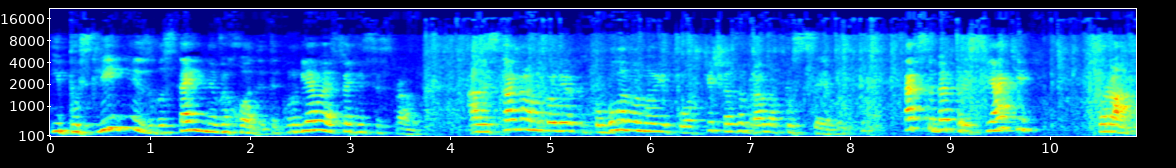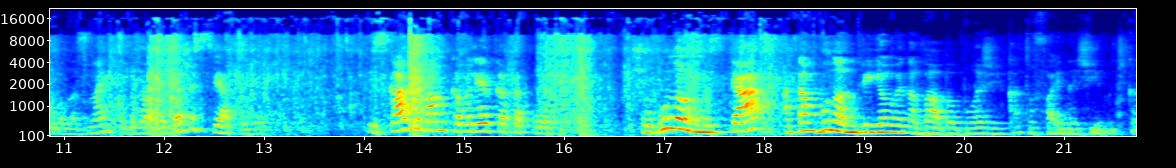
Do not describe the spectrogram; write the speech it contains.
і послідньою з гостей не виходити. Королева я сьогодні все справила. Але скажу вам, кавалерка, побула на новій пошті, ще забрала посилку. Так себе при святі порадувала, знаєте, завтра теж свято є. І скажу вам, кавалерка, тако, що була в гостях, а там була Андрійовина баба Божа, яка то файна жіночка,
